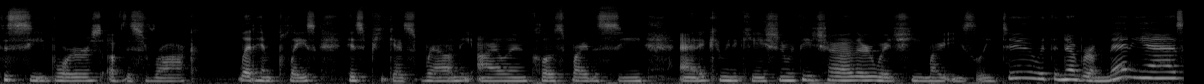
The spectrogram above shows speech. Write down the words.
the sea borders of this rock. Let him place his piquets round the island, close by the sea, and in communication with each other, which he might easily do with the number of men he has,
